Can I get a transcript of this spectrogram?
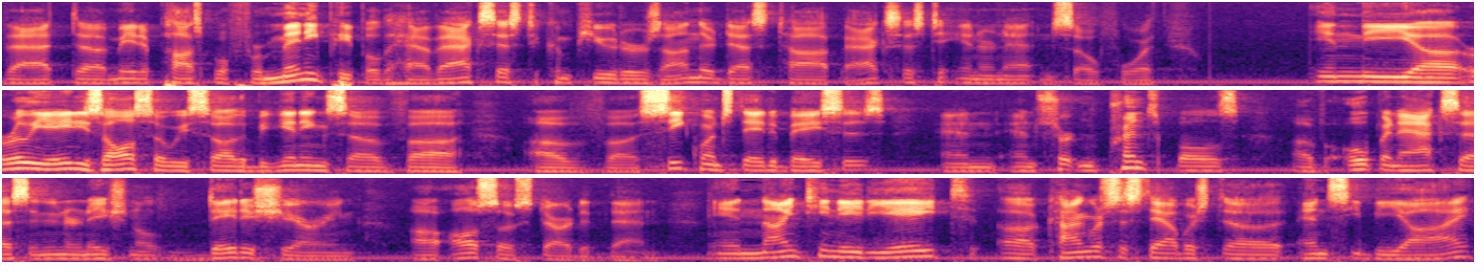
that uh, made it possible for many people to have access to computers on their desktop, access to internet, and so forth. In the uh, early 80s also, we saw the beginnings of, uh, of sequence databases and, and certain principles of open access and international data sharing uh, also started then. In 1988, uh, Congress established uh, NCBI,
